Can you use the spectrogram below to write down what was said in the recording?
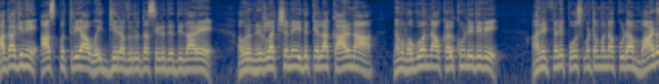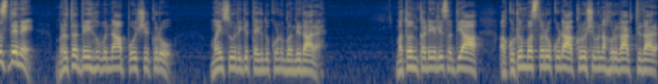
ಹಾಗಾಗಿನೇ ಆಸ್ಪತ್ರೆಯ ವೈದ್ಯರ ವಿರುದ್ಧ ಸಿಡಿದೆದ್ದಿದ್ದಾರೆ. ಅವರ ನಿರ್ಲಕ್ಷ್ಯನೇ ಇದಕ್ಕೆಲ್ಲ ಕಾರಣ. ನಮ್ಮ ಮಗುವನ್ನು ನಾವು ಕಳ್ಕೊಂಡಿದ್ದೀವಿ. ಆ ನಿಟ್ಟಿನಲ್ಲಿ ಪೋಸ್ಟ್ಮಾರ್ಟಮನ್ನು ಕೂಡ ಮಾಡಿಸ್ದೇನೆ ಮೃತದೇಹವನ್ನು ಪೋಷಕರು ಮೈಸೂರಿಗೆ ತೆಗೆದುಕೊಂಡು ಬಂದಿದ್ದಾರೆ. ಮತ್ತೊಂದು ಕಡೆಯಲ್ಲಿ ಸದ್ಯ ಕುಟುಂಬಸ್ಥರು ಕೂಡ ಆಕ್ರೋಶವನ್ನು ಹೊರಗಾಗ್ತಿದ್ದಾರೆ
